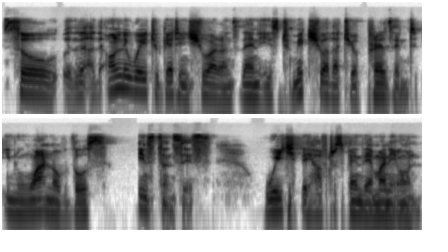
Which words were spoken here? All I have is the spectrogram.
so the, the only way to get insurance then is to make sure that you're present in one of those instances which they have to spend their money on.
